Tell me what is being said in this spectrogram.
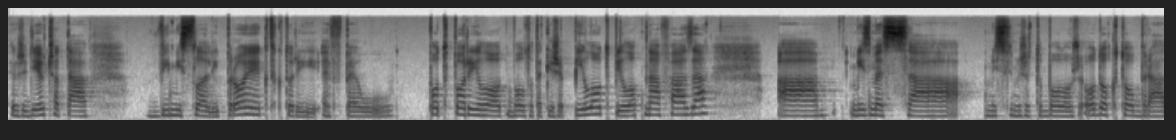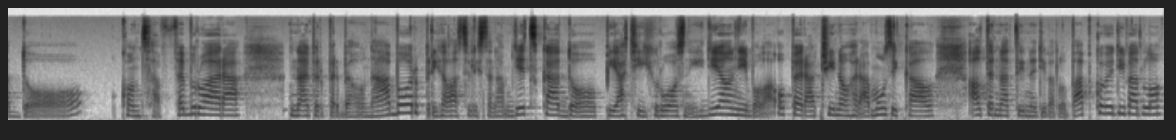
Takže dievčatá vymysleli projekt, ktorý FPU podporilo. Bol to taký, že pilot, pilotná fáza. A my sme sa myslím, že to bolo, že od oktobra do konca februára. Najprv prebehol nábor, prihlásili sa nám decka do piatich rôznych dielní, bola opera, činohra, muzikál, alternatívne divadlo, bábkové divadlo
